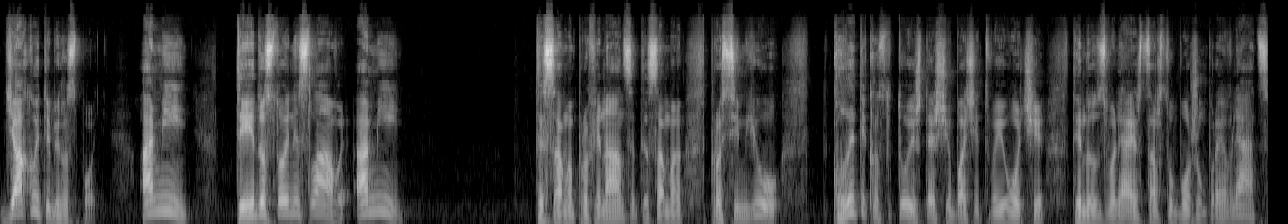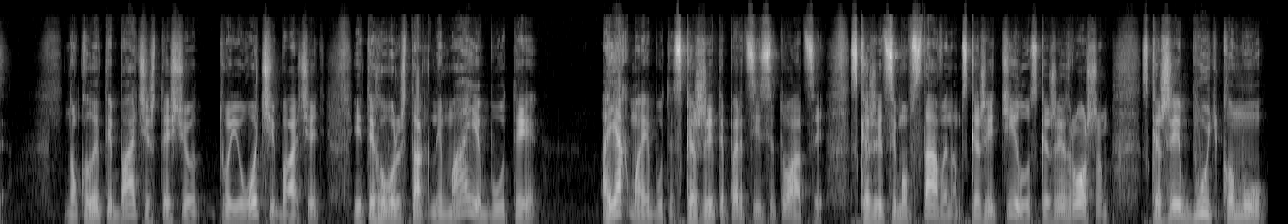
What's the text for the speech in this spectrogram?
Дякую тобі, Господь. Амінь. Ти достойний слави. Амінь. Те саме про фінанси, те саме про сім'ю. Коли ти констатуєш те, що бачать твої очі, ти не дозволяєш Царству Божому проявлятися. Але коли ти бачиш те, що твої очі бачать, і ти говориш, так не має бути. А як має бути? Скажи тепер цій ситуації, скажи цим обставинам, скажи тілу, скажи грошам, скажи будь-кому.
